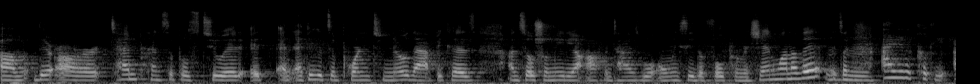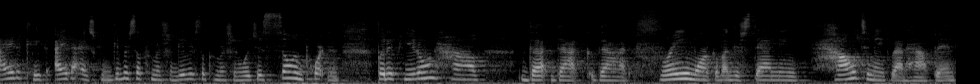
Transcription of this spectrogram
um, there are 10 principles to it, it. And I think it's important to know that because on social media, oftentimes we'll only see the full permission one of it. It's like, I ate a cookie, I ate a cake, I ate ice cream. Give yourself permission, give yourself permission, which is so important. But if you don't have that, that, that framework of understanding how to make that happen,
